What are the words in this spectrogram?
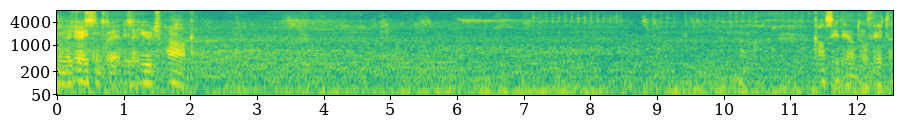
And adjacent to it is a huge park. Can't see the outdoor theatre.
